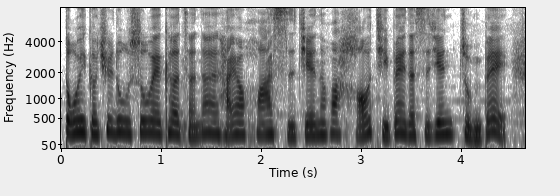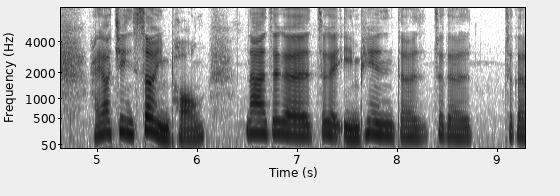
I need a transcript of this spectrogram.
多一个去录数位课程？但是还要花时间，花好几倍的时间准备，还要进摄影棚。那这个这个影片的这个。这个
